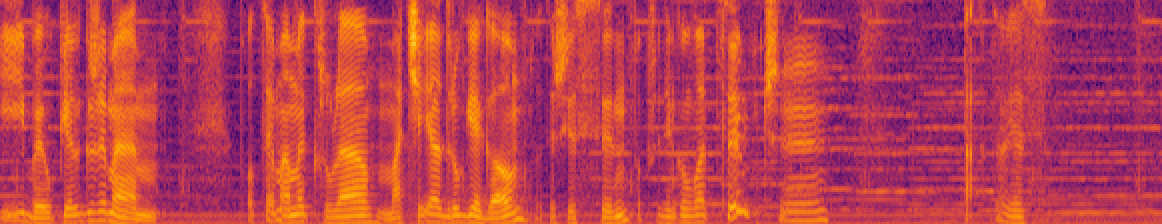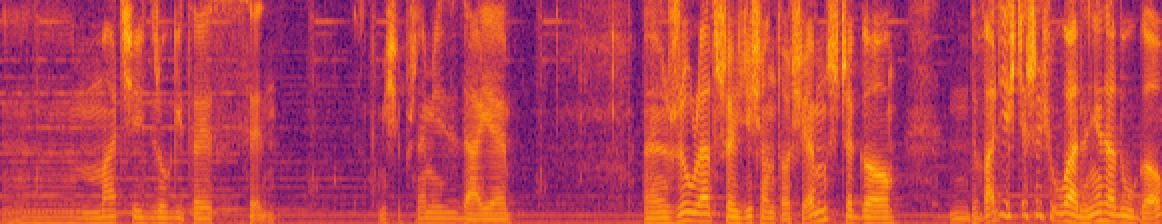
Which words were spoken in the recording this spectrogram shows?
i był pielgrzymem. Potem mamy króla Macieja II. To też jest syn poprzedniego władcy, czy... Tak, to jest... yy, Maciej II to jest syn. Tak mi się przynajmniej zdaje. Żył lat 68, z czego 26 u władzy, nie za długo.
